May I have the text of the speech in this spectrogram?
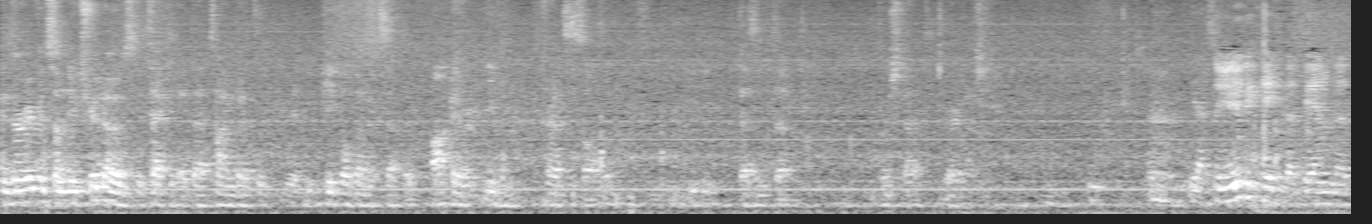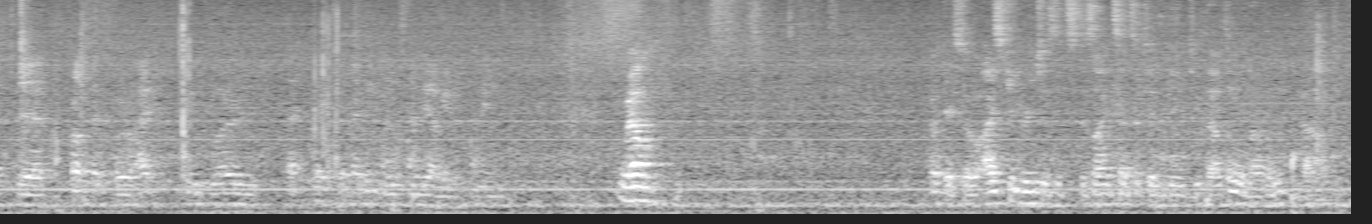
and there were even some neutrinos detected at that time, but the- the people don't accept it. Okay. Or Even Francis also doesn't uh, push that very much. Yeah, so you indicated at the end that the prospects for ice cream were that great, but I didn't understand the argument. I mean, Well, okay, so IceCube reaches its design sensitivity in 2011. Um,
